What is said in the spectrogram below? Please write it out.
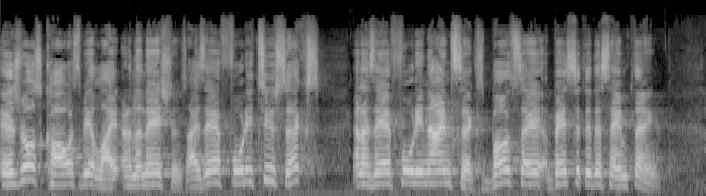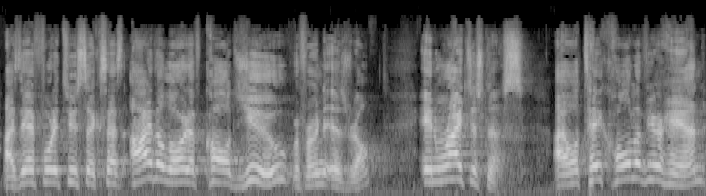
Israel's call was to be a light unto the nations. Isaiah 42 6 and Isaiah 49 6 both say basically the same thing. Isaiah 42 6 says, I, the Lord, have called you, referring to Israel, in righteousness. I will take hold of your hand.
